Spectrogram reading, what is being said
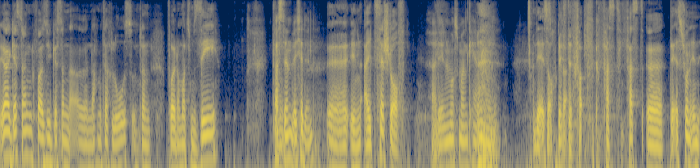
ja, gestern quasi, gestern äh, Nachmittag los und dann vorher nochmal zum See Was denn? Welcher denn? äh, in Alzeschdorf. Ja, den muss man kennen. Der ist auch Beste. fa fast, fast, äh, der ist schon in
